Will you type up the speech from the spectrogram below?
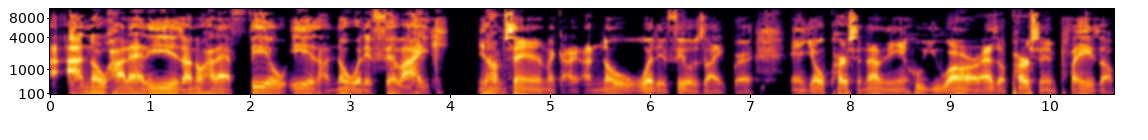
I, I know how that is. I know how that feel is. I know what it feel like. You know what I'm saying? Like I, I know what it feels like, bro. And your personality and who you are as a person plays a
